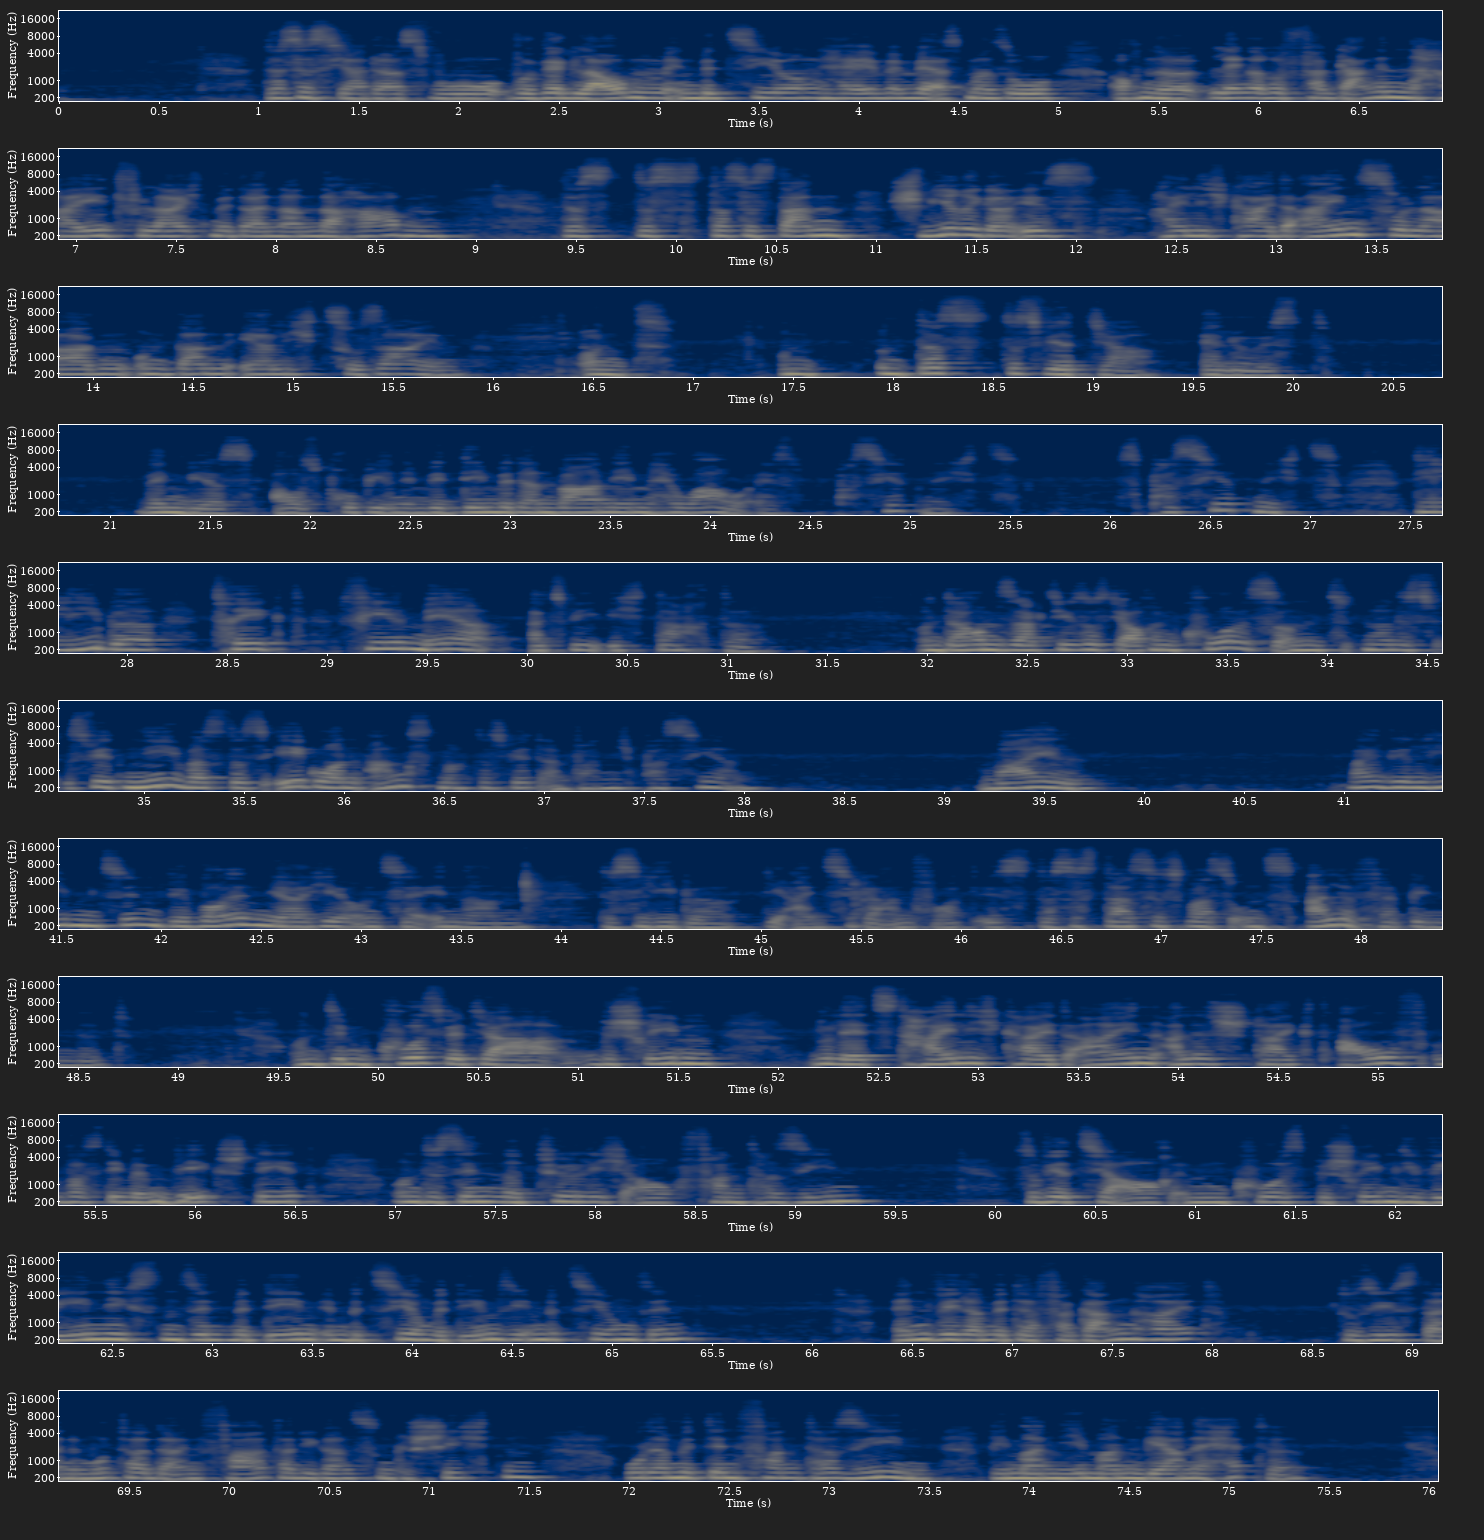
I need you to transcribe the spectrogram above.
Das ist ja das, wo, wo wir glauben in Beziehungen, hey, wenn wir erstmal so auch eine längere Vergangenheit vielleicht miteinander haben, dass, dass, dass es dann schwieriger ist, Heiligkeit einzuladen und dann ehrlich zu sein. Und, und, und das, das wird ja erlöst, wenn wir es ausprobieren, indem wir dann wahrnehmen, hey, wow, es passiert nichts. Es passiert nichts. Die Liebe trägt viel mehr, als wie ich dachte. Und darum sagt Jesus ja auch im Kurs, und na, das, es wird nie, was das Ego an Angst macht, das wird einfach nicht passieren. Weil, weil wir liebend sind. Wir wollen ja hier uns erinnern, dass Liebe die einzige Antwort ist, dass es das ist, was uns alle verbindet. Und im Kurs wird ja beschrieben, du lädst Heiligkeit ein, alles steigt auf, was dem im Weg steht und es sind natürlich auch Fantasien. So wird es ja auch im Kurs beschrieben. Die wenigsten sind mit dem in Beziehung, mit dem sie in Beziehung sind. Entweder mit der Vergangenheit, du siehst deine Mutter, deinen Vater, die ganzen Geschichten, oder mit den Fantasien, wie man jemanden gerne hätte.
